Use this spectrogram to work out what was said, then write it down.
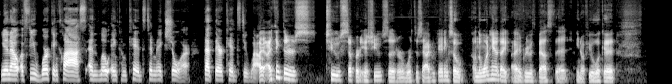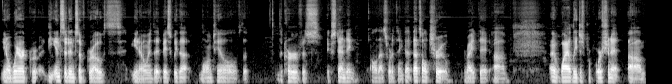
you know a few working class and low income kids to make sure that their kids do well. I, I, think there's two separate issues that are worth disaggregating. So on the one hand I, I agree with beth that you know if you look at you know where gr- the incidence of growth you know and that basically the long tail of the the curve is extending all that sort of thing that that's all true right? That um, a wildly disproportionate um,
